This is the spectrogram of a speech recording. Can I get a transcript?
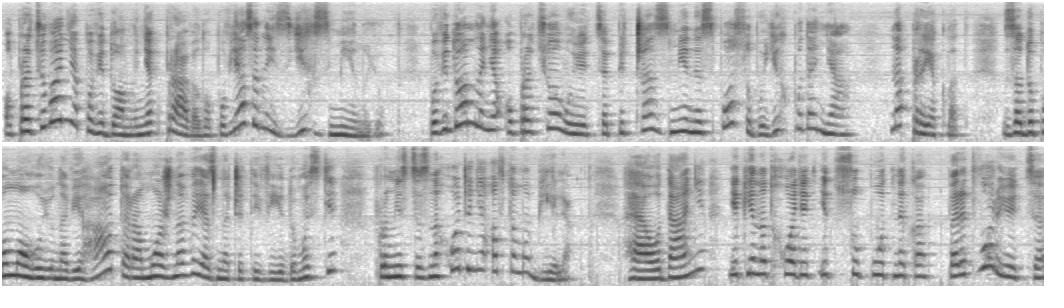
Опрацювання повідомлень, як правило, пов'язаний з їх зміною. Повідомлення опрацьовуються під час зміни способу їх подання. Наприклад, за допомогою навігатора можна визначити відомості про місцезнаходження автомобіля. Геодані, які надходять із супутника, перетворюються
